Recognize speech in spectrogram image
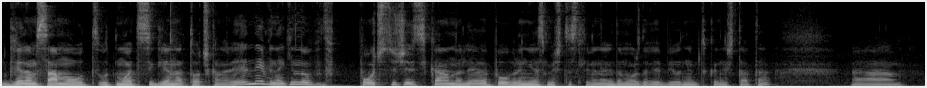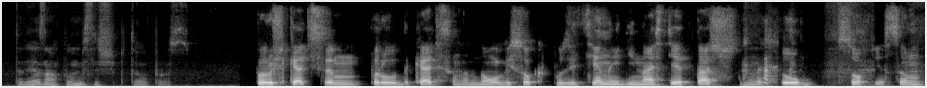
гледам само от, от моята си гледна точка, нали? Не винаги, но в повече случаи си казвам, нали, е по-добре ние сме щастливи, нали, да може да ви билднем тук нещата. А, да я знам, какво мислиш по този въпрос? Първо ще кажа, че съм, първо да кажа, че съм на много висока позиция, на 11 ти етаж на хълм в София съм.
